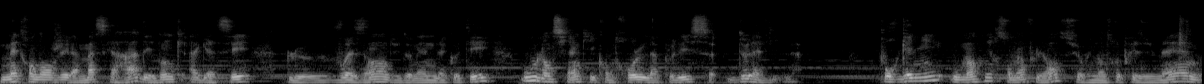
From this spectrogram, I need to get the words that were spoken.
mettre en danger la mascarade et donc agacer le voisin du domaine d'à côté ou l'ancien qui contrôle la police de la ville. Pour gagner ou maintenir son influence sur une entreprise humaine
